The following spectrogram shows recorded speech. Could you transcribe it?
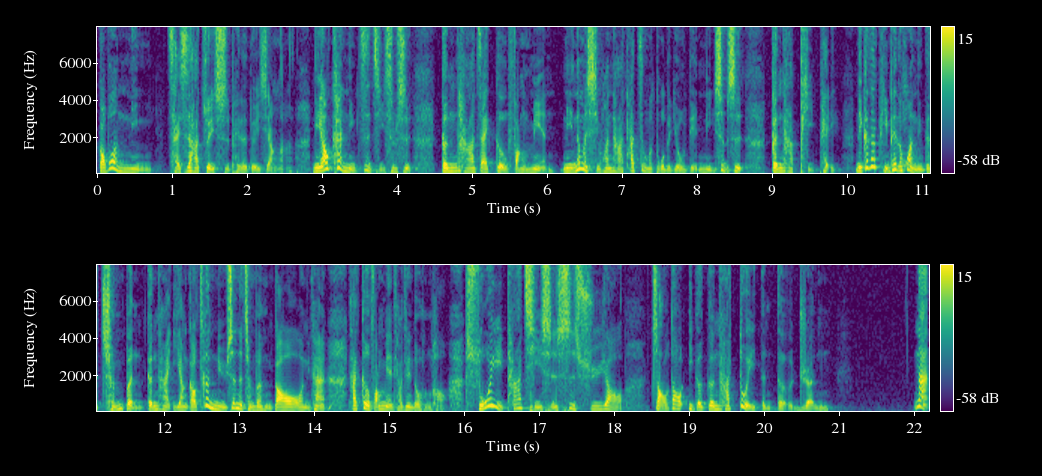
搞不好你才是他最适配的对象啊！你要看你自己是不是跟他在各方面，你那么喜欢他，他这么多的优点，你是不是跟他匹配？你跟他匹配的话，你的成本跟他一样高。这个女生的成本很高哦，你看她各方面的条件都很好，所以她其实是需要。找到一个跟他对等的人，那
